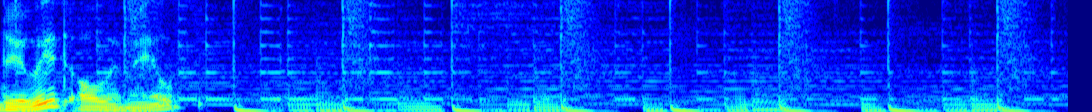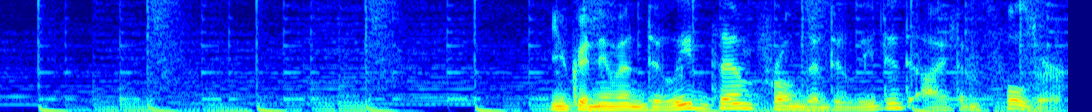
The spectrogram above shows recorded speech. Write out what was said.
Delete all emails You can even delete them from the Deleted Items folder.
